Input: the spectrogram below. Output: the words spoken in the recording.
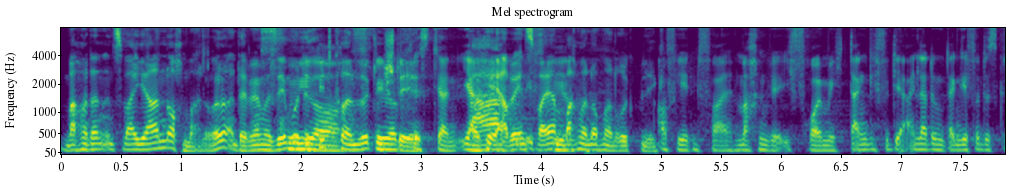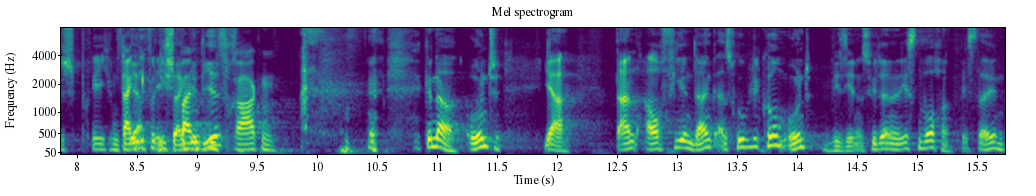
machen wir dann in zwei Jahren nochmal, oder? Und da werden wir sehen, wo der Bitcoin wirklich steht. Christian. Ja, okay, aber in zwei Jahren machen wir nochmal einen Rückblick. Auf jeden Fall, machen wir. Ich freue mich. Danke für die Einladung, danke für das Gespräch und danke ja, für die spannenden. Fragen. genau. Und ja, dann auch vielen Dank ans Publikum und wir sehen uns wieder in der nächsten Woche. Bis dahin.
